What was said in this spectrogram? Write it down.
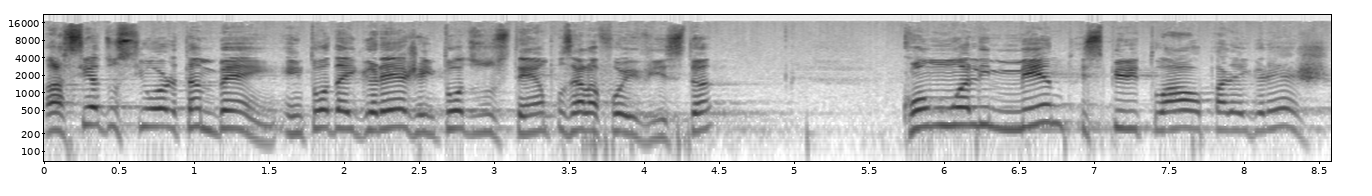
A ceia do Senhor também, em toda a igreja, em todos os tempos, ela foi vista como um alimento espiritual para a igreja.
